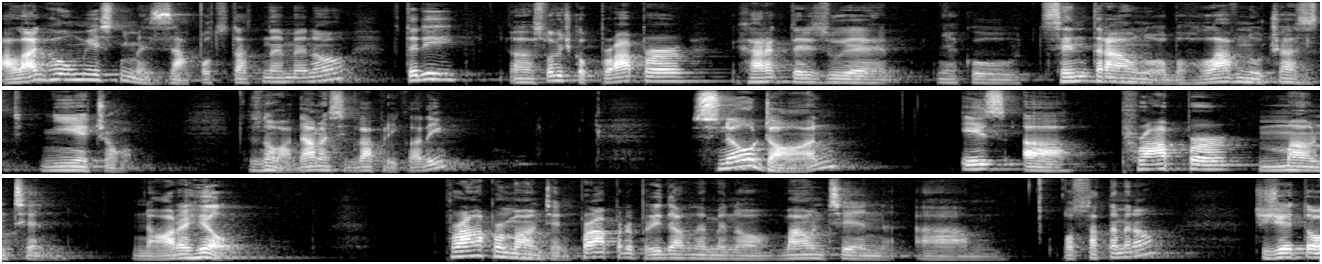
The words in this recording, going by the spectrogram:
ale ak ho umiestnime za podstatné meno, vtedy e, slovičko proper charakterizuje nejakú centrálnu alebo hlavnú časť niečoho. Znova, dáme si dva príklady. Snowdon is a proper mountain, not a hill. Proper mountain, proper prídavné meno, mountain, um, podstatné meno. Čiže je to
